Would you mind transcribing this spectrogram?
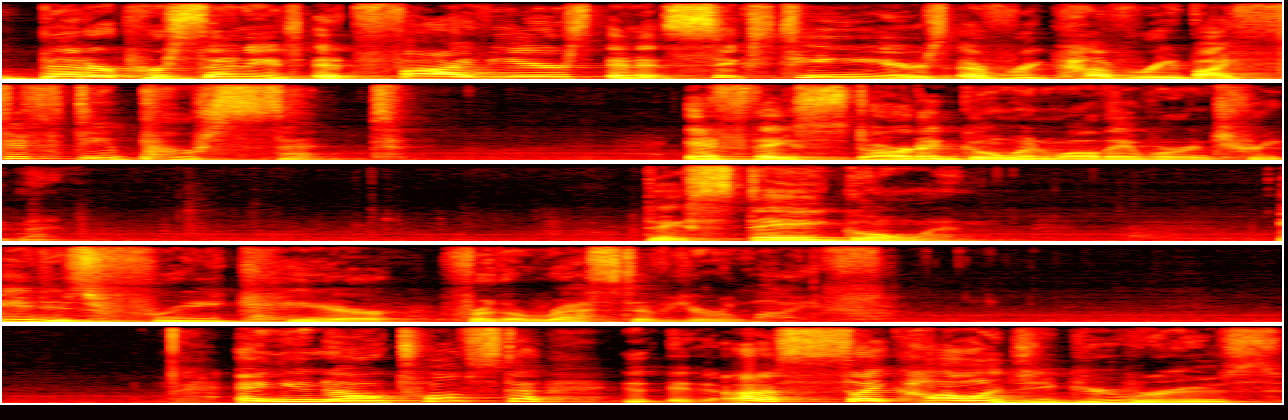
better percentage at five years and at 16 years of recovery by 50% if they started going while they were in treatment. They stay going. It is free care for the rest of your life. And you know, 12 step, us psychology gurus,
